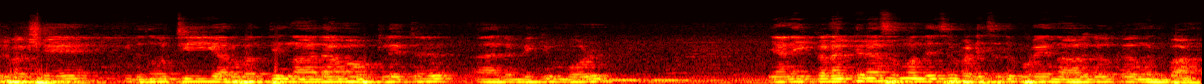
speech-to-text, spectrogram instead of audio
ഒരുപക്ഷെ ഇരുന്നൂറ്റി അറുപത്തി നാലാം ഔട്ട്ലെറ്റ് ആരംഭിക്കുമ്പോൾ ഞാൻ ഈ കണക്കിനെ സംബന്ധിച്ച് പഠിച്ചത് കുറേ നാളുകൾക്ക് മുൻപാണ്.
